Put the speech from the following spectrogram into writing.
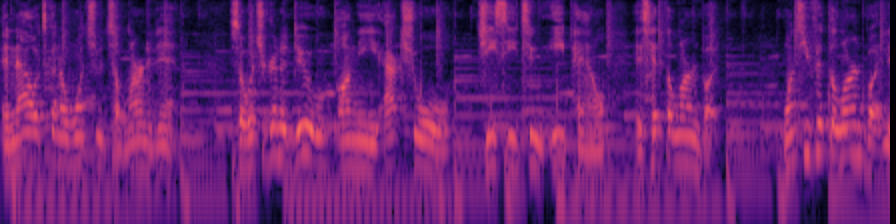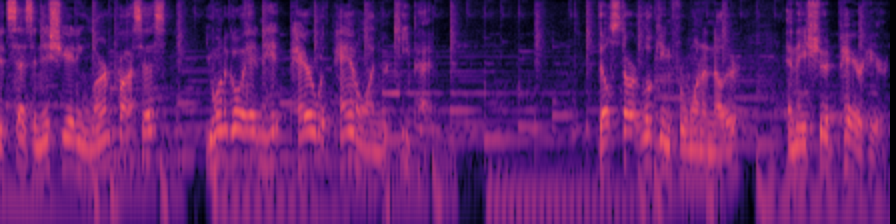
and now it's going to want you to learn it in. So what you're going to do on the actual GC2E panel is hit the learn button. Once you've hit the learn button, it says initiating learn process you want to go ahead and hit pair with panel on your keypad. They'll start looking for one another and they should pair here.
